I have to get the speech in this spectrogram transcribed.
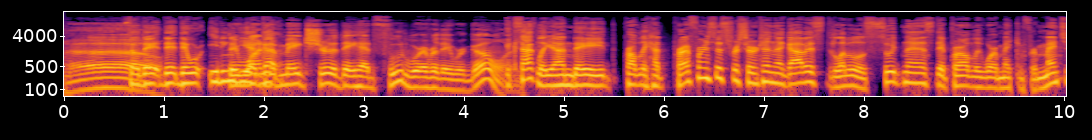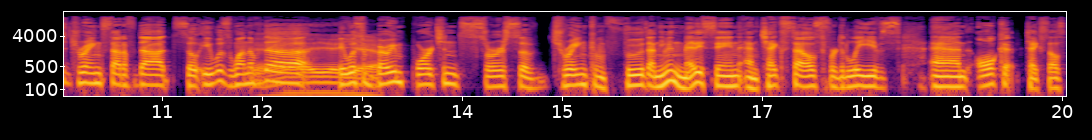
Oh. So they, they, they were eating Oh. they the wanted agave. to make sure that they had food wherever they were going. Exactly. And they probably had preferences for certain agaves, the level of sweetness. They probably were making fermented drinks out of that. So it was one of Yeah, the, yeah, it was yeah. a very important source of drink and food and even medicine and textiles for the leaves and all ki- textiles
